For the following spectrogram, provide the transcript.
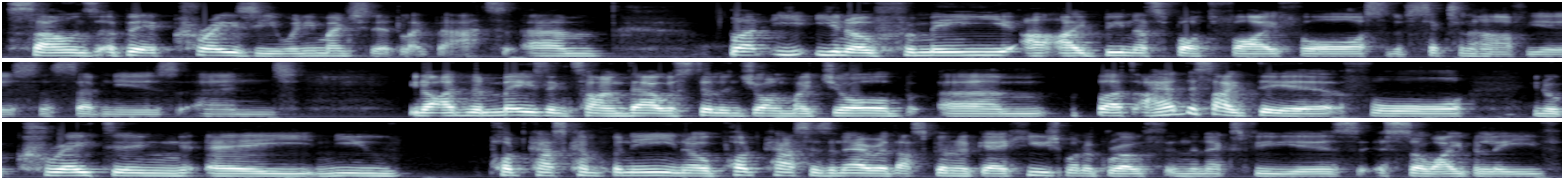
sounds a bit crazy when you mention it like that. Um, but you know, for me, I- I'd been at Spotify for sort of six and a half years, so seven years, and you know, I had an amazing time there. I was still enjoying my job, um, but I had this idea for you know creating a new podcast company. You know, podcast is an area that's going to get a huge amount of growth in the next few years, so I believe.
